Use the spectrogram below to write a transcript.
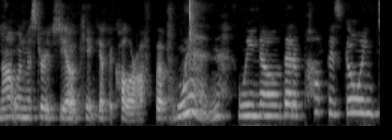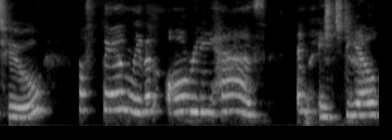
Not when Mr. HDL can't get the collar off, but when we know that a pup is going to a family that already has an HDL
